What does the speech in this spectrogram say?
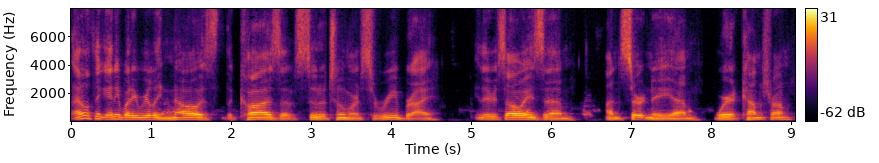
I don't think anybody really knows the cause of pseudotumor cerebri there's always um, uncertainty um, where it comes from.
